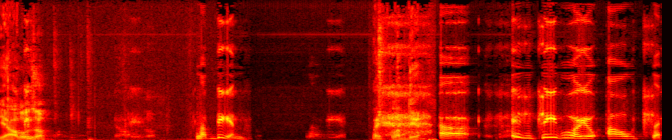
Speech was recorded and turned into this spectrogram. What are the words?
Jā, lūdzu! Labdien! Vai, labdien! Uh, es dzīvoju Aucē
